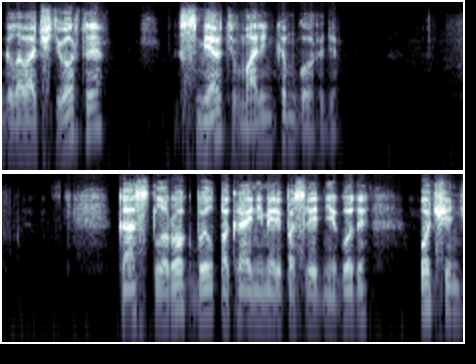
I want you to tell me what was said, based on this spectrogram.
Глава четвертая. Смерть в маленьком городе. Кастл-Рок был, по крайней мере, последние годы очень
